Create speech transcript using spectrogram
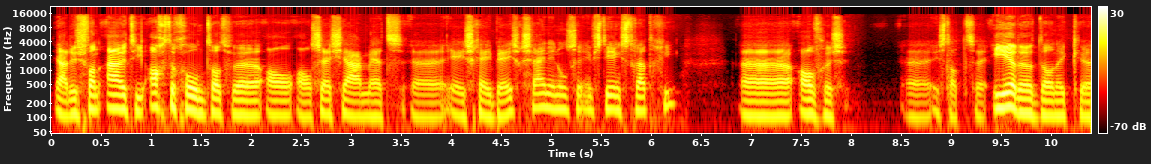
ja, dus vanuit die achtergrond dat we al, al zes jaar met ESG bezig zijn in onze investeringsstrategie. overigens uh, is dat uh, eerder dan ik uh,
